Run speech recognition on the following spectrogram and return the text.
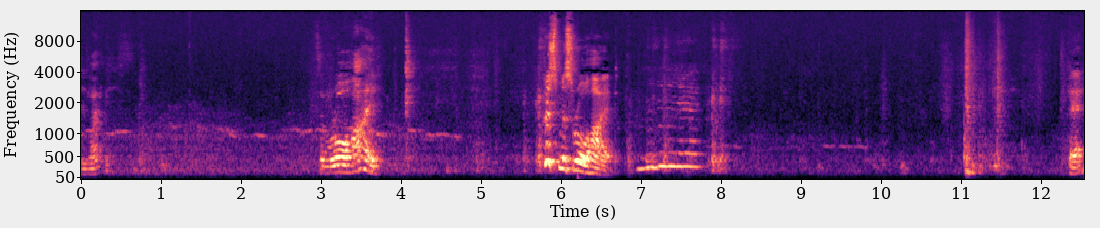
Do you like these? Some rawhide. Christmas rawhide. Okay.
